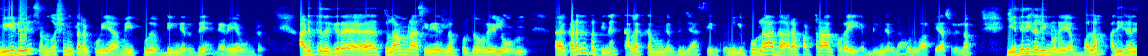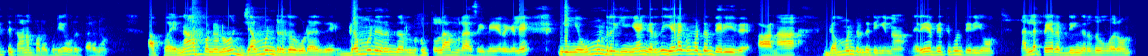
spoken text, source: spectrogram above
வீடு சந்தோஷம் தரக்கூடிய அமைப்பு அப்படிங்கிறது நிறைய உண்டு. அடுத்து இருக்கிற துலாம் ராசி நேர்களை பொறுத்தவரையிலும் அஹ், கடன் பத்தின கலக்கம்ங்கிறது ஜாஸ்தி இருக்கும். நீங்க பொருளாதார பற்றாக்குறை அப்படிங்கிறத ஒரு வார்த்தையா சொல்லலாம். எதிரிகளினுடைய பலம் அதிகரித்து காணப்படக்கூடிய ஒரு தருணம். அப்ப என்ன பண்ணணும்? ஜம்முன்னு இருக்கக்கூடாது. கம்முன்னு இருந்துடணும் துலாம் ராசி நேர்களே நீங்க உம்முன்னு இருக்கீங்கங்கிறது எனக்கு மட்டும் தெரியுது. ஆனா கம்முன்னு இருந்துட்டீங்கன்னா நிறைய பேத்துக்கும் தெரியும். நல்ல பேர் அப்படிங்கிறதும் வரும்.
